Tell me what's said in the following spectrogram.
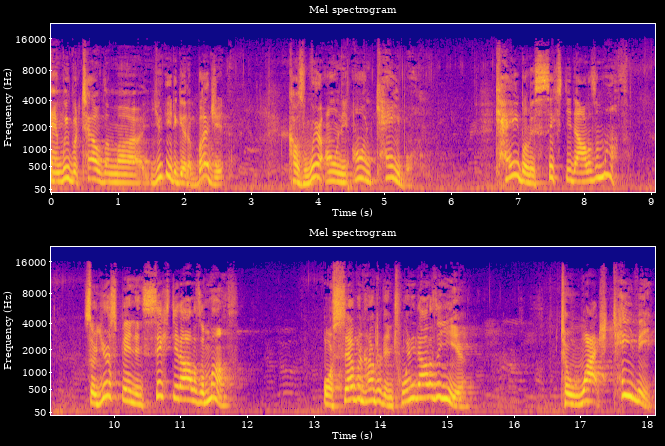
And we would tell them, uh, you need to get a budget because we're only on cable. Cable is $60 a month. So you're spending $60 a month or $720 a year to watch TV.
